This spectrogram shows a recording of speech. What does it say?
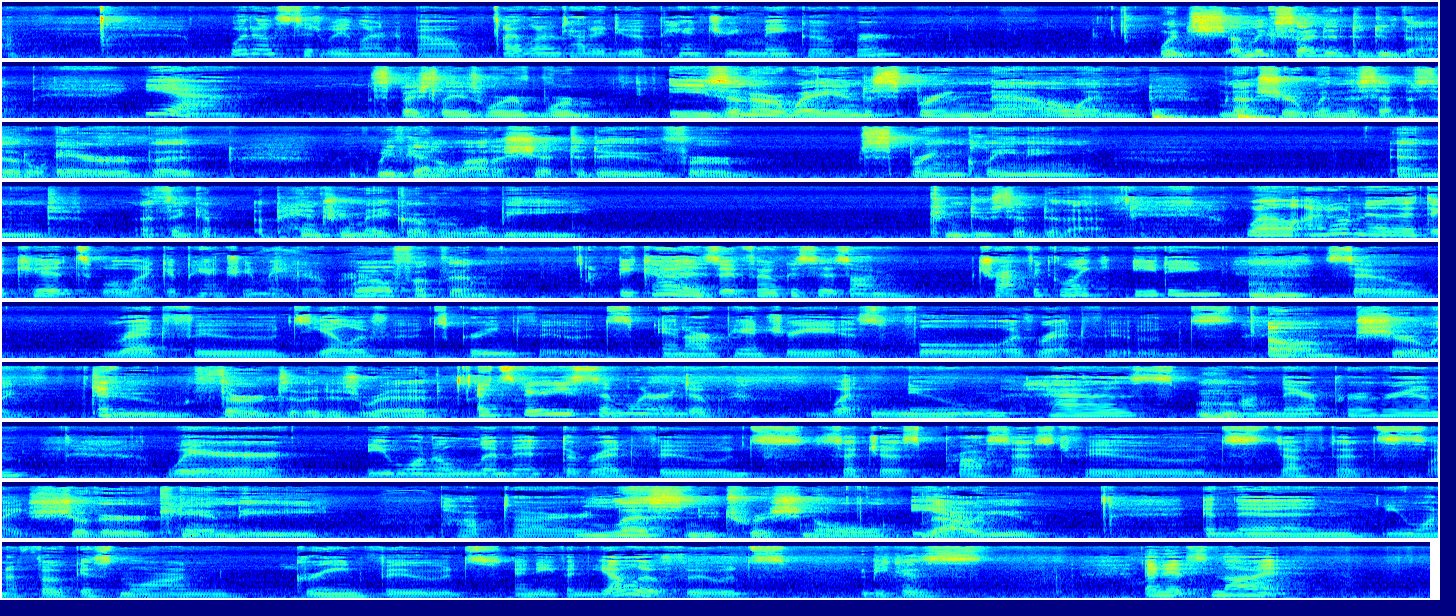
What else did we learn about? I learned how to do a pantry makeover. Which I'm excited to do that. Yeah. especially as we're we're easing our way into spring now, and I'm not sure when this episode will air, but we've got a lot of shit to do for spring cleaning, and I think a, a pantry makeover will be conducive to that. Well, I don't know that the kids will like a pantry makeover. Well, fuck them. because it focuses on traffic like eating. Mm-hmm. So, red foods, yellow foods, green foods. And our pantry is full of red foods. Oh, I'm surely two thirds of it is red. It's very similar to what Noom has mm-hmm. on their program, where you want to limit the red foods, such as processed foods, stuff that's like Sugar, candy, Pop Tart. less nutritional Yeah. value. And then you want to focus more on green foods and even yellow foods because and it's not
